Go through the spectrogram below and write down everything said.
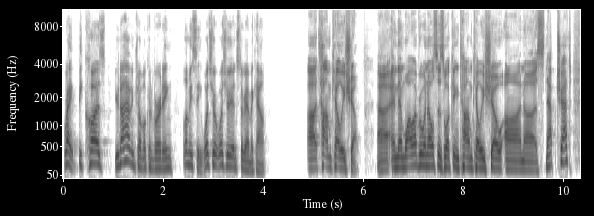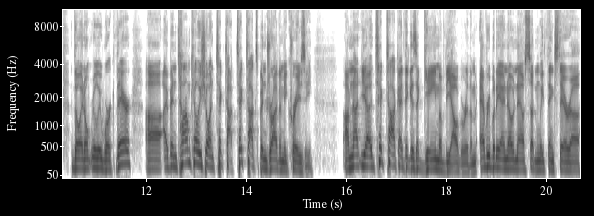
Right, because you're not having trouble converting. Let me see. What's your what's your Instagram account? Uh, Tom Kelly Show. Uh, and then while everyone else is looking, Tom Kelly Show on uh, Snapchat, though I don't really work there. Uh, I've been Tom Kelly Show on TikTok. TikTok's been driving me crazy. I'm not. Yeah, TikTok I think is a game of the algorithm. Everybody I know now suddenly thinks they're uh,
